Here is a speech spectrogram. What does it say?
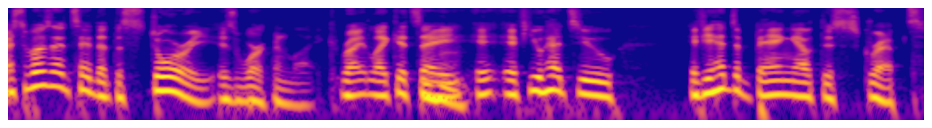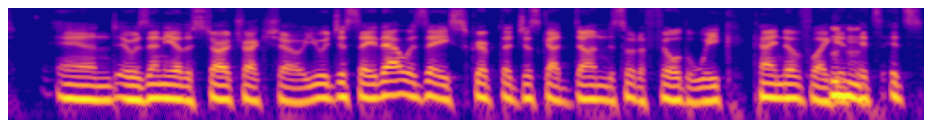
I suppose I'd say that the story is workmanlike, right? Like it's a mm-hmm. if you had to if you had to bang out this script and it was any other Star Trek show, you would just say that was a script that just got done to sort of fill the week, kind of like it, mm-hmm. it's it's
